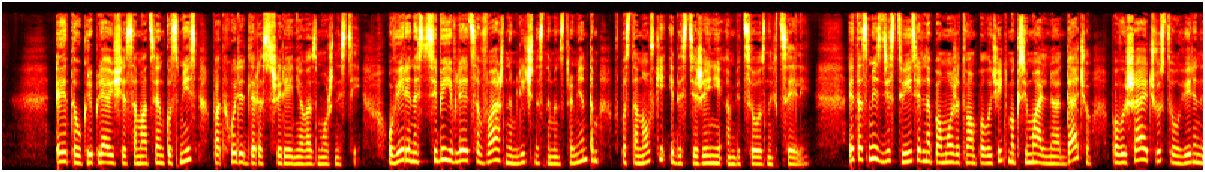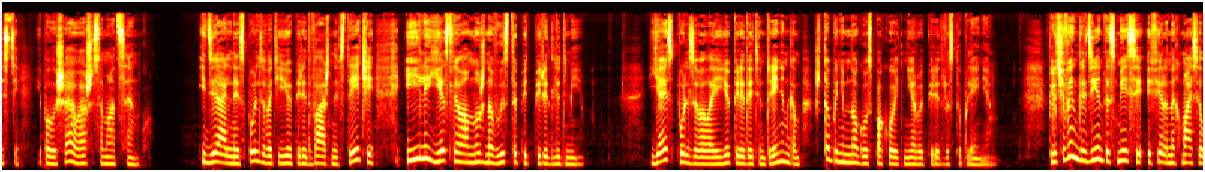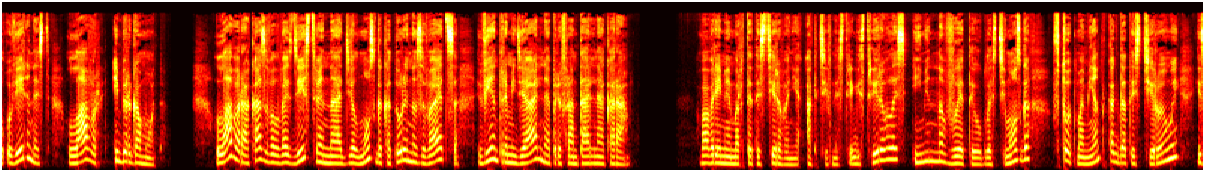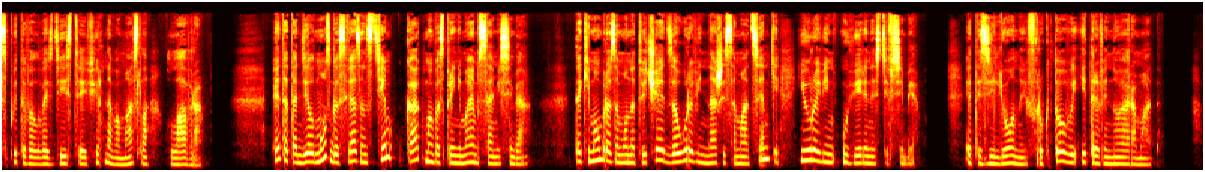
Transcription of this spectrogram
Эта укрепляющая самооценку смесь подходит для расширения возможностей. Уверенность в себе является важным личностным инструментом в постановке и достижении амбициозных целей. Эта смесь действительно поможет вам получить максимальную отдачу, повышая чувство уверенности и повышая вашу самооценку. Идеально использовать ее перед важной встречей или если вам нужно выступить перед людьми. Я использовала ее перед этим тренингом, чтобы немного успокоить нервы перед выступлением. Ключевые ингредиенты смеси эфирных масел «Уверенность» — лавр и бергамот. Лавр оказывал воздействие на отдел мозга, который называется вентромедиальная префронтальная кора. Во время МРТ-тестирования активность регистрировалась именно в этой области мозга в тот момент, когда тестируемый испытывал воздействие эфирного масла лавра. Этот отдел мозга связан с тем, как мы воспринимаем сами себя — Таким образом, он отвечает за уровень нашей самооценки и уровень уверенности в себе. Это зеленый, фруктовый и травяной аромат.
